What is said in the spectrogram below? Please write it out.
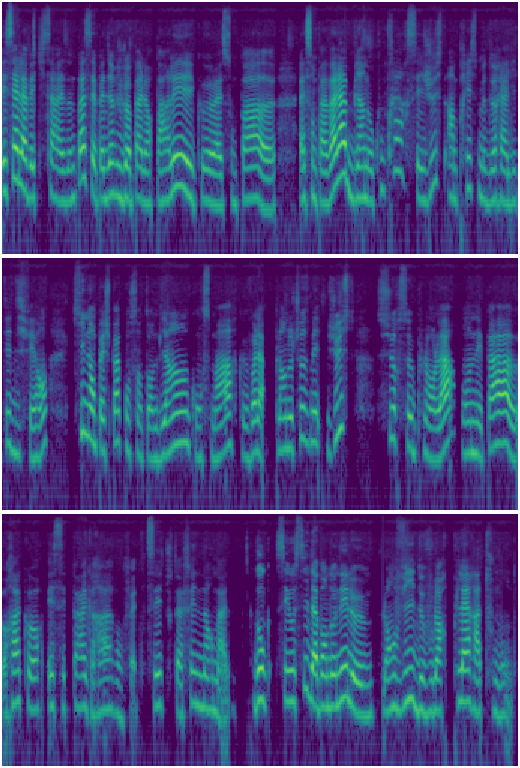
Et celles avec qui ça résonne pas, ça veut pas dire que je dois pas leur parler et qu'elles sont euh, elles sont pas valables. Bien au contraire, c'est juste un prisme de réalité différent qui n'empêche pas qu'on s'entende bien, qu'on se marque, voilà, plein d'autres choses. Mais juste sur ce plan-là, on n'est pas euh, raccord et c'est pas grave en fait. C'est tout à fait normal. Donc c'est aussi d'abandonner l'envie de vouloir plaire à tout le monde.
